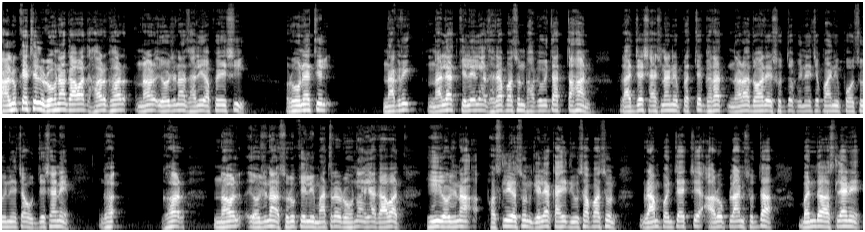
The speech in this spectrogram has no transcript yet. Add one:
तालुक्यातील रोहणा गावात हर घर नळ योजना झाली अपयशी. रोहण्यातील नागरिक नाल्यात केलेल्या झऱ्यापासून भागवितात तहान. राज्य शासनाने प्रत्येक घरात नळाद्वारे शुद्ध पिण्याचे पाणी पोहोचविण्याच्या उद्देशाने घ घर नळ योजना सुरू केली. मात्र रोहणा या गावात ही योजना फसली असून गेल्या काही दिवसापासून ग्रामपंचायतचे आरो प्लानसुद्धा बंद असल्याने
